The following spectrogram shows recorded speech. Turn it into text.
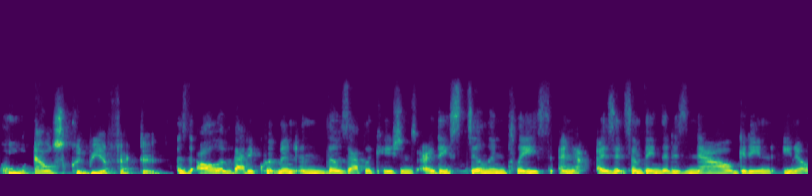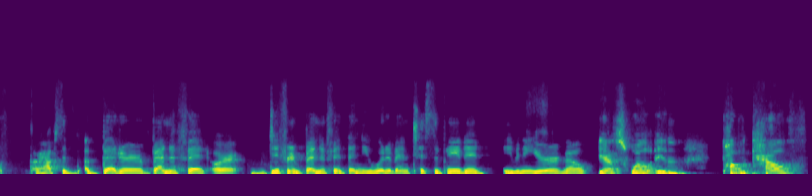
who else could be affected. Is all of that equipment and those applications are they still in place and is it something that is now getting, you know, perhaps a, a better benefit or different benefit than you would have anticipated even a year ago? Yes, well in public health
